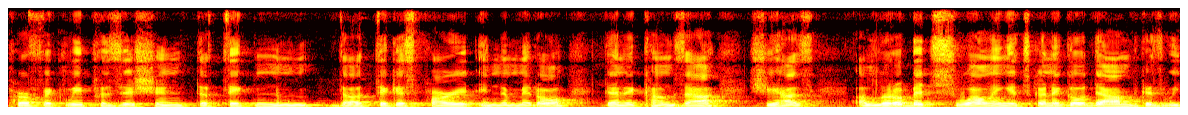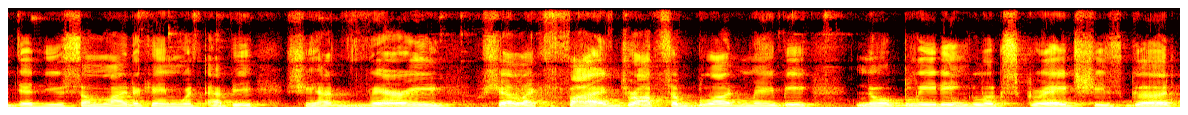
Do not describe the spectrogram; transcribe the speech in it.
perfectly positioned. The thick, the thickest part in the middle. Then it comes out. She has a little bit swelling. It's going to go down because we did use some lidocaine with epi. She had very, she had like five drops of blood maybe. No bleeding. Looks great. She's good.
